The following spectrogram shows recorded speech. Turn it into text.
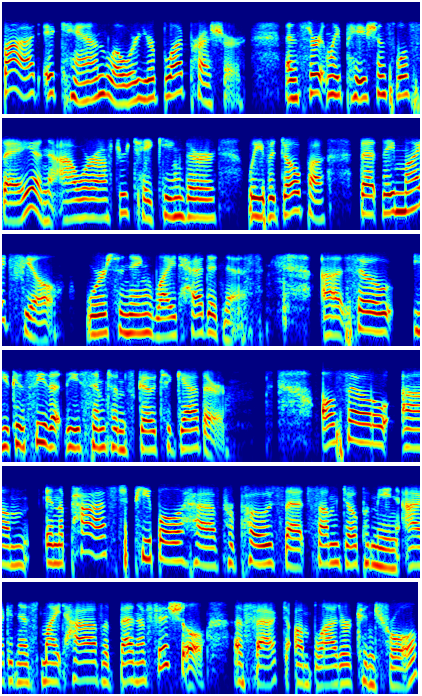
but it can lower your blood pressure. And certainly, patients will say an hour after taking their levodopa that they might feel worsening lightheadedness. Uh, so you can see that these symptoms go together. Also, um, in the past, people have proposed that some dopamine agonists might have a beneficial effect on bladder control,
